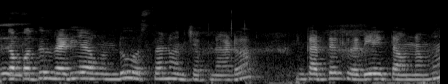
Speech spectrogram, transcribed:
ఇంకా పొద్దున్న రెడీ ఉండు వస్తాను అని చెప్పినాడు. ఇంకా అంతే రెడీ అవుతా ఉన్నాము.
